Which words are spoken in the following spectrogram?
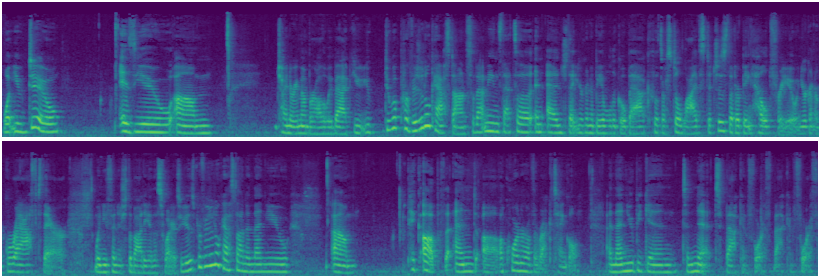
What you do is you um, trying to remember all the way back. You you do a provisional cast on, so that means that's a, an edge that you're going to be able to go back. Those are still live stitches that are being held for you, and you're going to graft there when you finish the body of the sweater. So you do this provisional cast on, and then you um, pick up the end, uh, a corner of the rectangle. and then you begin to knit back and forth, back and forth.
